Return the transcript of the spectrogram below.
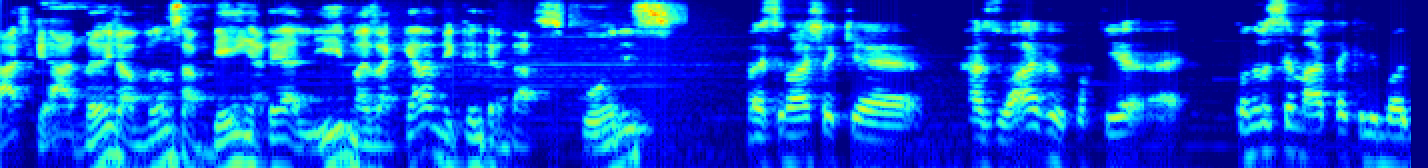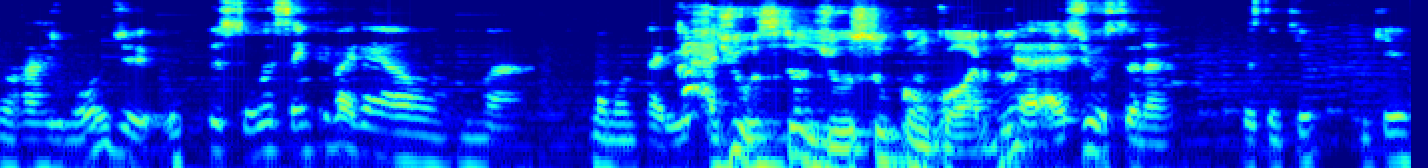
acho que a dungeon avança bem até ali, mas aquela mecânica das cores. Mas você não acha que é razoável? Porque é, quando você mata aquele boss no hard mode, uma pessoa sempre vai ganhar um- uma, uma montaria. É justo, justo, concordo. É, é justo, né? Você tem que, tem que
